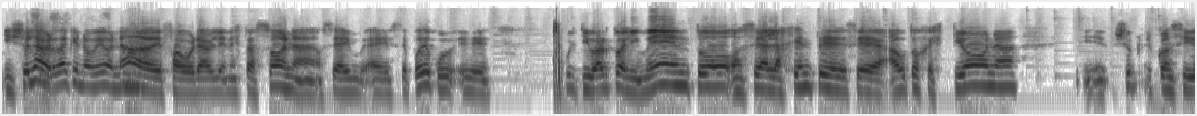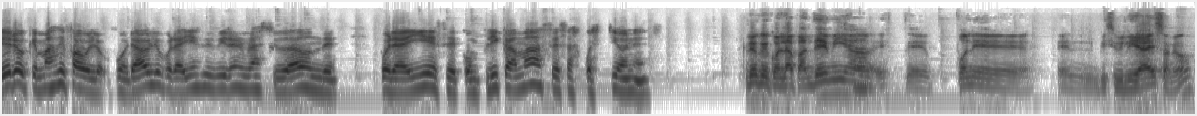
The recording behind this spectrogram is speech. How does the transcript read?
Y yo la verdad que no veo nada desfavorable en esta zona. O sea, eh, se puede eh, cultivar tu alimento, o sea, la gente se autogestiona. yo considero que más desfavorable por ahí es vivir en una ciudad donde por ahí se complica más esas cuestiones. Creo que con la pandemia este, pone en visibilidad eso, ¿no?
